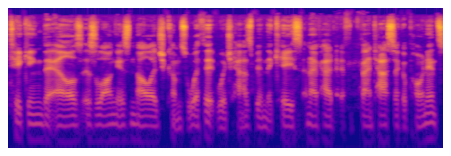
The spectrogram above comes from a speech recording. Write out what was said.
taking the L's as long as knowledge comes with it, which has been the case. And I've had fantastic opponents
